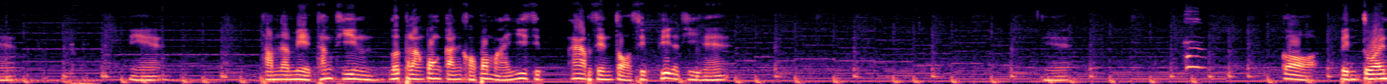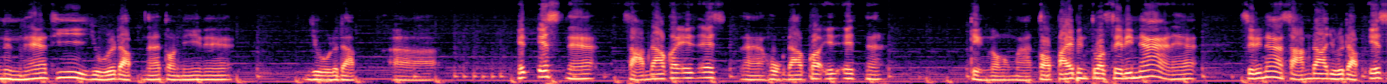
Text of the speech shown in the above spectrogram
นะฮะนี่ฮะ ทำดาเมจทั้งทีมลดพลังป้องกันของเป้าหมาย 25%ต่อ 10 วินาทีนะฮะเนี่ยฮะก็เป็นตัวหนึ่งนะฮะที่อยู่ระดับนะตอนนี้นะฮะอยู่ระดับอ่า SS นะฮะสามดาวก็ SS นะหกดาวก็ SS นะเก่งรองลงมาต่อไปเป็นตัวเซรีน่านะฮะเซรีน่า3ดาวอยู่ระดับ S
